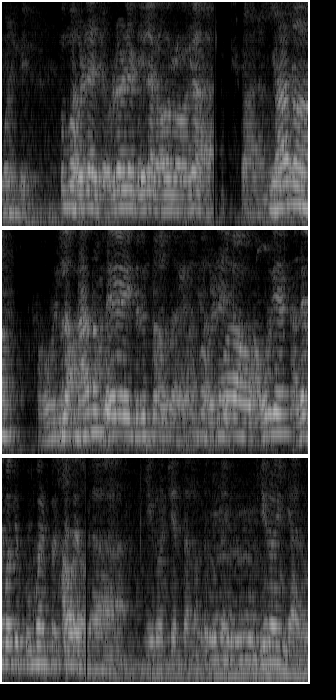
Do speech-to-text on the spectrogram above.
ಮೋಸ್ಟ್ಲಿ ತುಂಬಾ ಒಳ್ಳೆ ಒಳ್ಳೊಳ್ಳೆ ಡೈಲಾಗ್ ಅವಾಗ ಅವಾಗ ನಾನು ನಾನು ಇದರಿಂದ ಅವ್ರಿಗೆ ಕಲೆ ಬಗ್ಗೆ ತುಂಬಾ ಇಂಟ್ರೆಸ್ಟ್ ಇದೆ. ಹೀರೋ ಚೇತನ್ ಅಂತ ಹೀರೋಯಿನ್ ಯಾರು?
